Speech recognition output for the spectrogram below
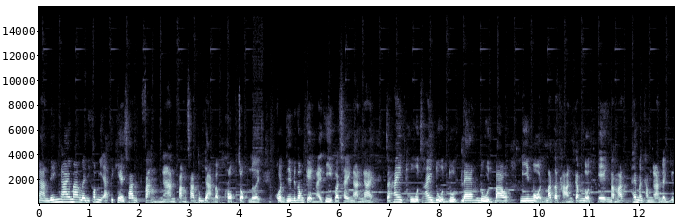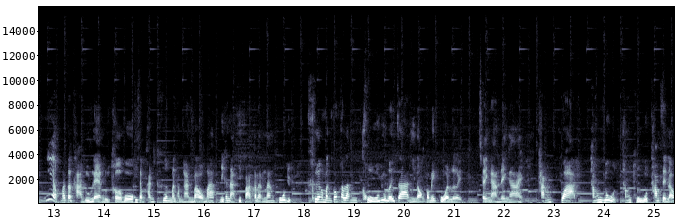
งานได้ง่ายมากเลยนี่เขามีแอปพลิเคชัน สั่งงานฟังก์ชันทุกอย่างแบบครบจบเลย คนที่ไม่ต้องเก่งไอทีก็ใช้งานง่าย จะให้ถูจะให้ดูดดูดแรงดูดเบา มีโหมดมาตรฐานกำหนดเองสามารถให้มันทำงานแบบเงียบๆมาตรฐานดูแรงหรือเทอร์โบที่สำคัญเครื่องมันทำงานเบามากนี่ขณะที่ปั๊กกำลังนั่งพูดอยู่ เครื่องมันก็กำลังถูอยู่เลยจ้านี่น้องก็ไม่กลัวเลย ใช้งานได้ง่าย ทั้งกวาดทั้งดูดทั้งถูทำเสร็จแล้ว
